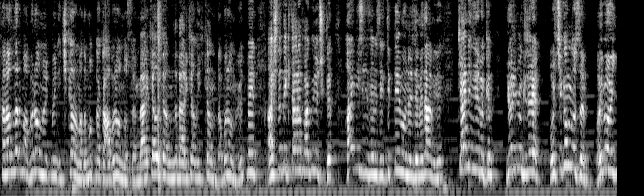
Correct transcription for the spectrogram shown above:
Kanallarıma abone olmayı unutmayın. İki kanalıma da mutlaka abone olun dostlarım. Berke Alı kanalında Berke Alı iki kanalında abone olmayı unutmayın. Aşağıda iki tane farklı video çıktı. Hangisini izlemeseniz tıklayın ve onları izlemeye devam edin. Kendinize bakın. Görüşmek üzere. Hoşçakalın dostlarım. Bay bay.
